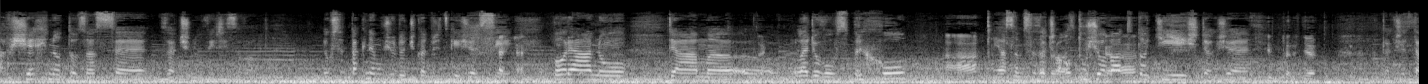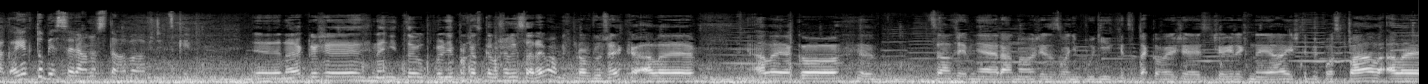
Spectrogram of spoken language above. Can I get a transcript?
a všechno to zase začnu vyřizovat. Já už se tak nemůžu dočkat vždycky, že si po ránu dám eh, ledovou sprchu. A? Já jsem se začala otužovat sprcha. totiž, takže, takže tak. A jak tobě se ráno stává vždycky? E, No jakože není to úplně procházka rušovým sadem, abych pravdu řekl, ale, ale jako e, samozřejmě ráno, že zazvoní budík, je to takové, že člověk řekne já, ještě by pospal, ale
